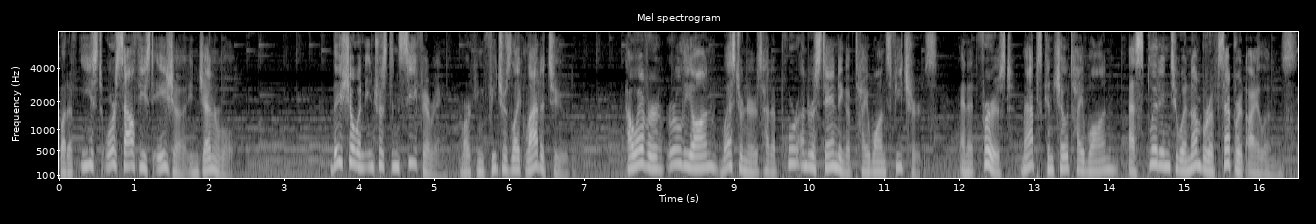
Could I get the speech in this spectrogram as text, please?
but of East or Southeast Asia in general. They show an interest in seafaring, marking features like latitude. However, early on, Westerners had a poor understanding of Taiwan's features, and at first, maps can show Taiwan as split into a number of separate islands.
